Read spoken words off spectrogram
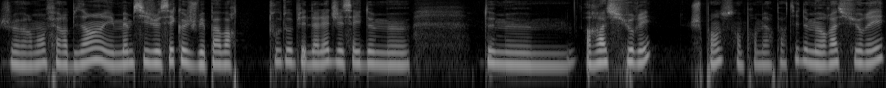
Je veux vraiment faire bien et même si je sais que je vais pas avoir tout au pied de la lettre, j'essaye de me de me rassurer, je pense en première partie, de me rassurer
